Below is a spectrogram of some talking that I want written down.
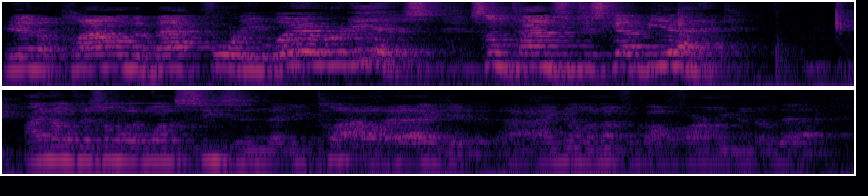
you know, plowing the back 40, whatever it is. Sometimes you just got to be at it. I know there's only one season that you plow. I, I get it. I know enough about farming to know that.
